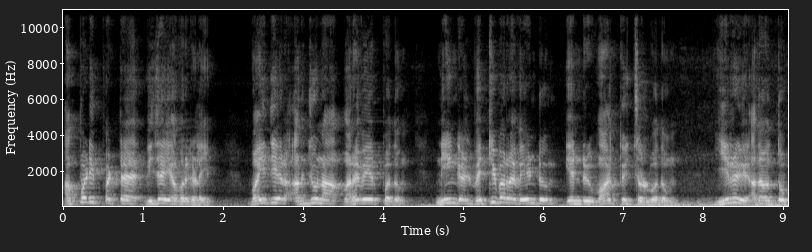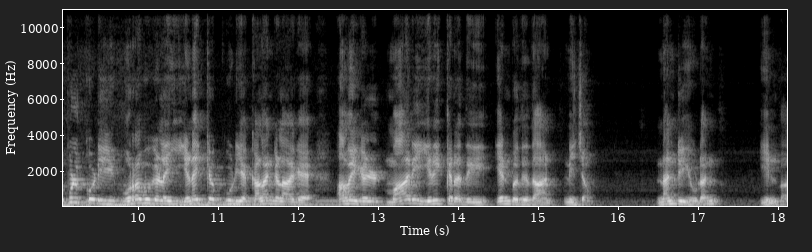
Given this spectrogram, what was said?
அப்படிப்பட்ட விஜய் அவர்களை வைத்தியர் அர்ஜுனா வரவேற்பதும் நீங்கள் வெற்றி பெற வேண்டும் என்று வாழ்த்து சொல்வதும் இரு அதாவது தொப்புள் கொடி உறவுகளை இணைக்கக்கூடிய களங்களாக அவைகள் மாறி இருக்கிறது என்பதுதான் நிஜம். நன்றியுடன் இன்பா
